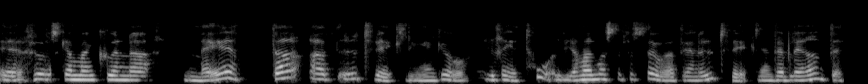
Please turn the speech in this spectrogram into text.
Eh, hur ska man kunna mäta att utvecklingen går i rätt håll. Ja, man måste förstå att det är en utveckling. Det blir inte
